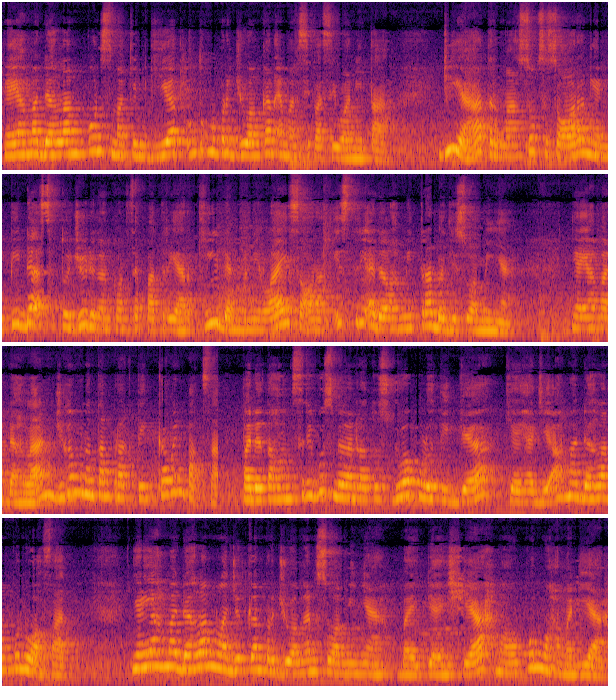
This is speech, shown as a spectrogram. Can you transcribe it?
Nyai Ahmad Dahlan pun semakin giat untuk memperjuangkan emansipasi wanita. Dia termasuk seseorang yang tidak setuju dengan konsep patriarki dan menilai seorang istri adalah mitra bagi suaminya. Nyai Ahmad Dahlan juga menentang praktik kawin paksa. Pada tahun 1923, Kiai Haji Ahmad Dahlan pun wafat. Nyai Ahmad Dahlan melanjutkan perjuangan suaminya, baik di Aisyah maupun Muhammadiyah.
